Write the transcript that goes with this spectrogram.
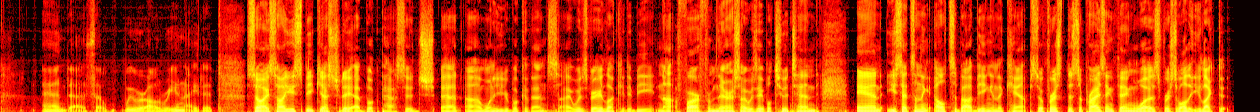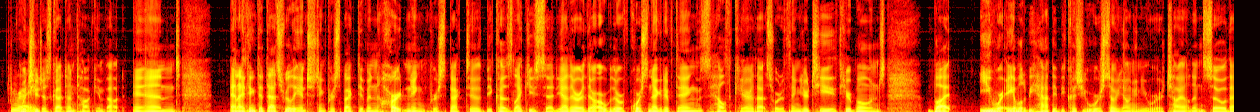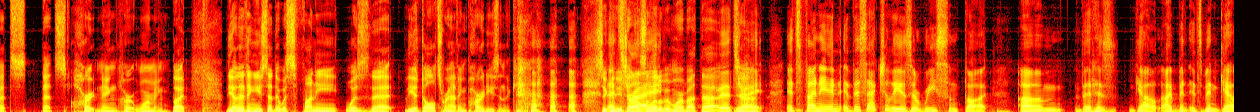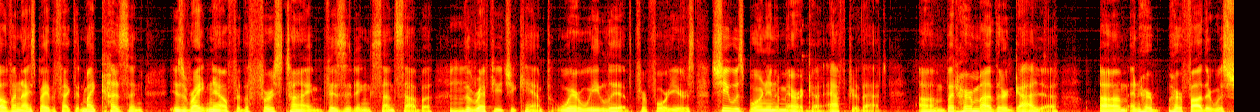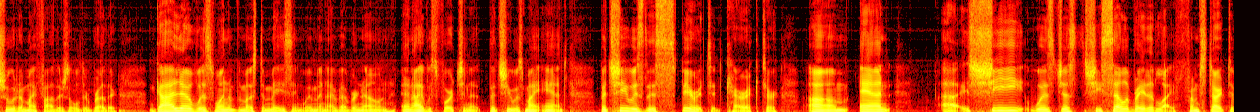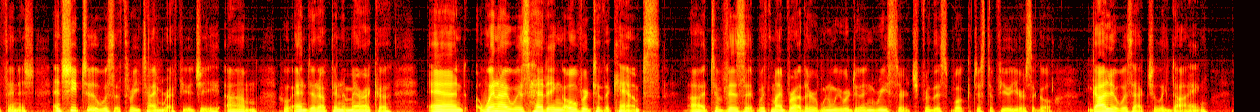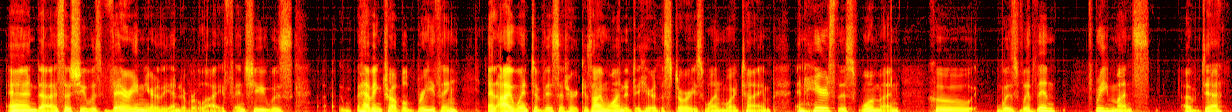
And uh, so we were all reunited. So I saw you speak yesterday at Book Passage at uh, one of your book events. I was very lucky to be not far from there, so I was able to attend. And you said something else about being in the camp. So first, the surprising thing was, first of all, that you liked it, which you just got done talking about, and and I think that that's really interesting perspective and heartening perspective because, like you said, yeah, there there are there are of course negative things, healthcare, that sort of thing, your teeth, your bones, but you were able to be happy because you were so young and you were a child and so that's that's heartening heartwarming but the other thing you said that was funny was that the adults were having parties in the camp so can you tell us a little bit more about that That's Yeah. right. It's funny, and this actually is a recent thought um, that has gal- I've been. It's been galvanized by the fact that my cousin is right now for the first time visiting San Sabba, the refugee camp where we lived for four years. She was born in America after that, um, but her mother Galia. Um, and her, her father was Shura, my father's older brother. Galia was one of the most amazing women I've ever known, and I was fortunate that she was my aunt. But she was this spirited character, um, and uh, she was just she celebrated life from start to finish. And she too was a three-time refugee um, who ended up in America. And when I was heading over to the camps uh, to visit with my brother when we were doing research for this book just a few years ago, Galia was actually dying. And uh, so she was very near the end of her life, and she was having trouble breathing. And I went to visit her because I wanted to hear the stories one more time. And here's this woman who was within three months of death.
